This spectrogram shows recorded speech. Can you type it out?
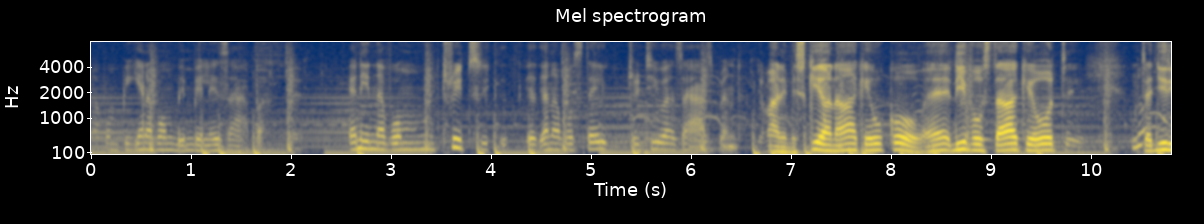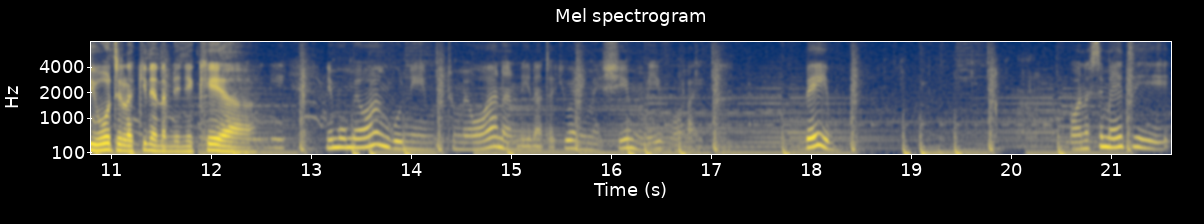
anapompigia hapa. yani anavyostahili kutreatiwa as a husband. Jamani, nimesikia wanawake huko eh? divo usta wake wote utajiri wote, lakini anamnyenyekea. Ni, mume wangu ni tumeoana ninatakiwa nimheshimu hivyo like babe. Wanasema eti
